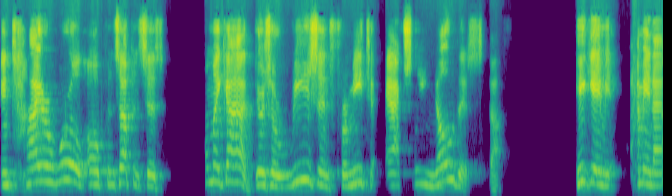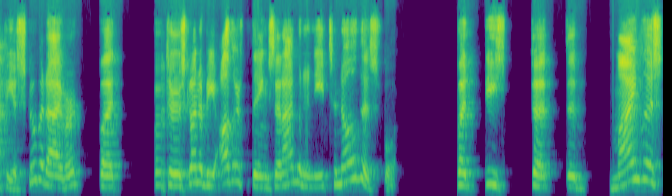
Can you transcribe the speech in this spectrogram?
entire world opens up and says, oh my God, there's a reason for me to actually know this stuff. He gave me, I may not be a scuba diver, but but there's going to be other things that I'm going to need to know this for. But these the the mindless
